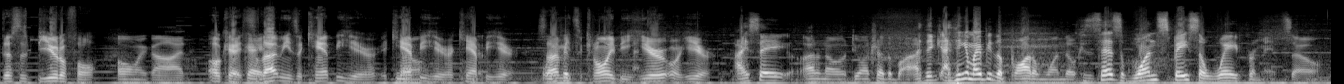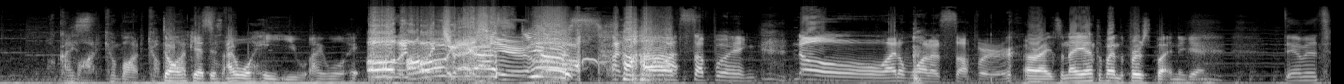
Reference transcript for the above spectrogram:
This is beautiful. Oh my god. Okay, Okay. so that means it can't be here, it can't No. be here, it can't be here. So that means it can only be here or here. I say I don't know, do you want to try the bottom? I think I think it might be the bottom one though cuz it says one space away from it. So Oh, come s- on, come on, come on. don't get this. I will hate you. I will hate Oh, there's Oh, trash yes, here! yes! Oh, no, I'm suffering. No, I don't want to suffer. All right, so now you have to find the first button again. Damn it.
